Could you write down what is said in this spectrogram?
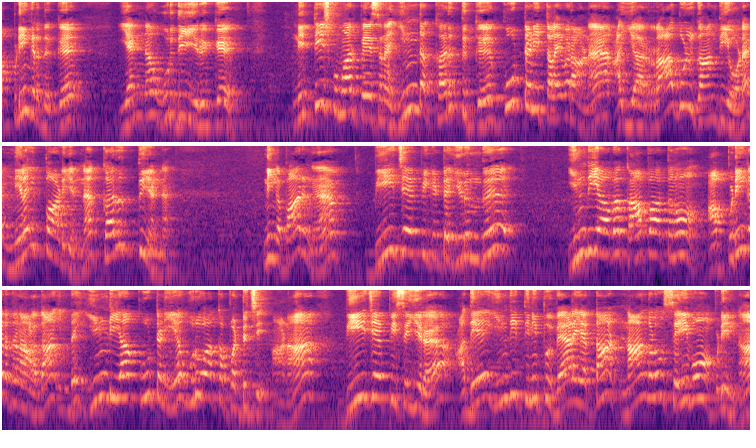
அப்படிங்கிறதுக்கு என்ன உறுதி இருக்கு? நிதிஷ்குமார் பேசின இந்த கருத்துக்கு கூட்டணி தலைவரான ஐயா ராகுல் காந்தியோட நிலைப்பாடு என்ன? கருத்து என்ன? நீங்க பாருங்க பிஜேபி கிட்ட இருந்து இந்தியாவை காப்பாற்றணும் அப்படிங்கிறதுனால தான் இந்த இந்தியா கூட்டணியை உருவாக்கப்பட்டுச்சு. ஆனால் பிஜேபி செய்கிற அதே இந்தி திணிப்பு வேலையைத்தான் நாங்களும் செய்வோம் அப்படின்னா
